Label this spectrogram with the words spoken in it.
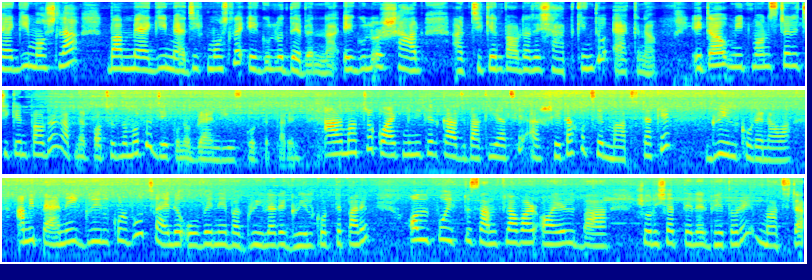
ম্যাগি মশলা বা ম্যাগি ম্যাজিক মশলা এগুলো দেবেন না। এগুলোর স্বাদ আর চিকেন পাউডারের স্বাদ কিন্তু এক না। এটাও মিট মনস্টারের চিকেন পাউডার আপনার পছন্দ মতো যে কোনো ব্র্যান্ড ইউজ করতে পারেন। আর মাত্র কয়েক মিনিটের কাজ বাকি আছে আর সেটা হচ্ছে মাছটাকে গ্রিল করে নেওয়া। আমি প্যানেই গ্রিল করব, চাইলে ওভেনে বা গ্রিলারে গ্রিল করতে পারেন। অল্প একটু সানফ্লাওয়ার অয়েল বা সরিষার তেলের ভেতরে মাছটা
